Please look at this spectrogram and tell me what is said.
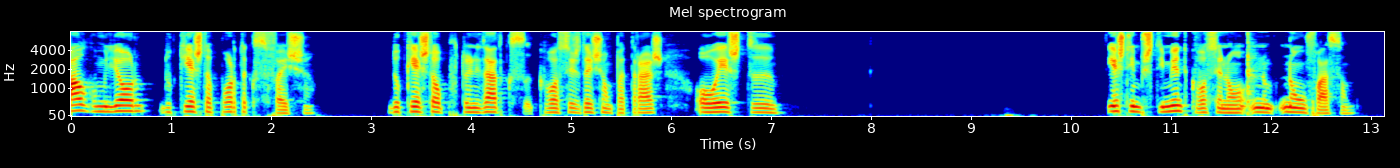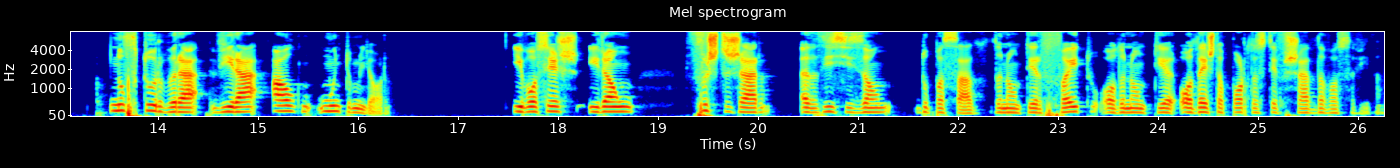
Algo melhor do que esta porta que se fecha, do que esta oportunidade que, se, que vocês deixam para trás ou este este investimento que você não, não, não o façam. No futuro virá, virá algo muito melhor. E vocês irão festejar a decisão do passado, de não ter feito ou de não ter ou desta porta se ter fechado da vossa vida.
